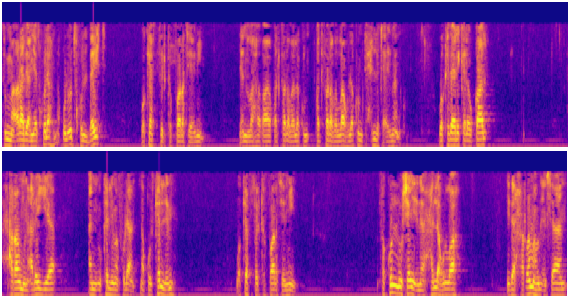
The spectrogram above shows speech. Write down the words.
ثم أراد أن يدخله نقول ادخل البيت وكفر كفارة يمين. لأن الله قال قد فرض لكم قد فرض الله لكم تحلة أيمانكم. وكذلك لو قال حرام علي أن أكلم فلان. نقول كلمه وكفر كفارة يمين. فكل شيء حله الله. إذا حرمه الإنسان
